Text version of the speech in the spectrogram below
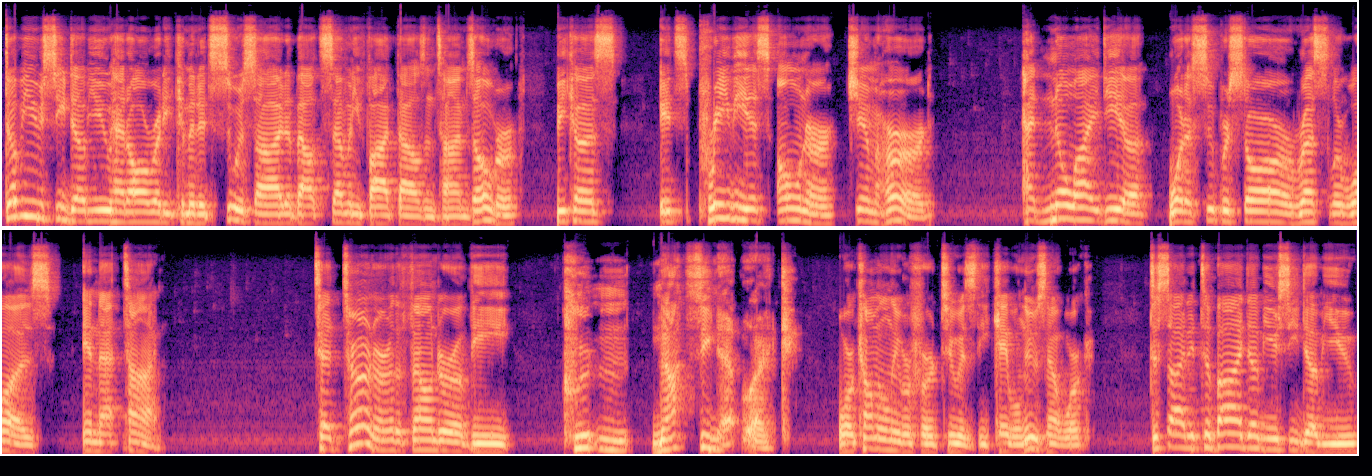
WCW had already committed suicide about 75,000 times over because its previous owner, Jim Herd, had no idea what a superstar wrestler was in that time. Ted Turner, the founder of the Clinton Nazi Network, or commonly referred to as the Cable News Network, decided to buy WCW,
